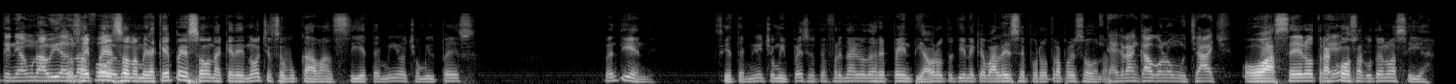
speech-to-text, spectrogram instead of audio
tenían una vida de Entonces una hay forma. personas, mira, hay personas que de noche se buscaban 7 mil, 8 mil pesos. ¿Me entiendes? 7 mil, 8 mil pesos, usted frenarlo de repente y ahora usted tiene que valerse por otra Y persona. está trancado con los muchachos. O hacer otra ¿Eh? cosa que usted no hacía.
